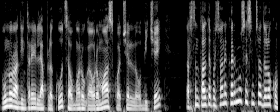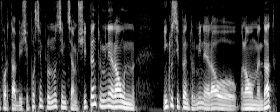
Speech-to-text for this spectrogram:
unora dintre ei le-a plăcut sau, mă rog, au rămas cu acel obicei, dar sunt alte persoane care nu se simțeau deloc confortabili și pur și simplu nu simțeam. Și pentru mine era un, inclusiv pentru mine era o, la un moment dat,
